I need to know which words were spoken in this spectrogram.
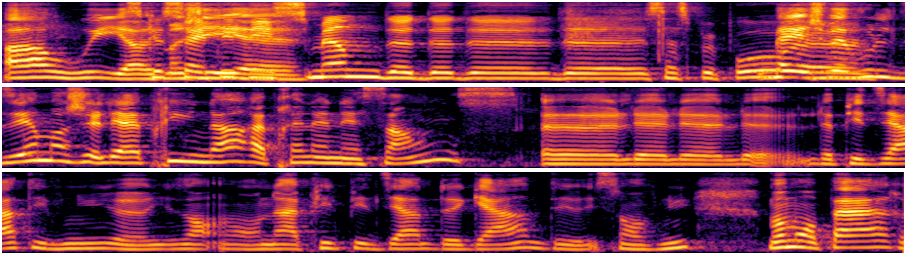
Ah oui. Est-ce que ça a été des euh, semaines de, de, de, Ça se peut pas? Bien, je vais euh? vous le dire. Moi, je l'ai appris une heure après la naissance. Euh, le, le, le, pédiatre est venu. ils ont, on a appelé le pédiatre de garde. Ils sont venus. Moi, mon père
